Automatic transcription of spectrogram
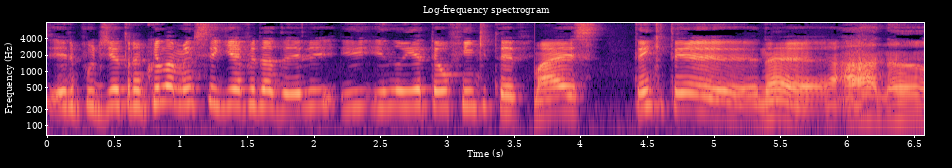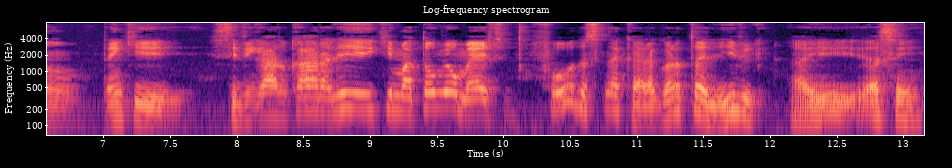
Ele podia tranquilamente seguir a vida dele e, e não ia ter o fim que teve. Mas tem que ter, né? Ah, não, tem que se vingar do cara ali que matou o meu mestre. Foda-se, né, cara? Agora tu é livre. Aí, assim,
